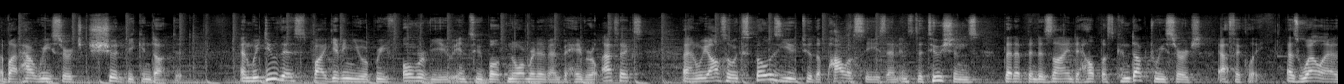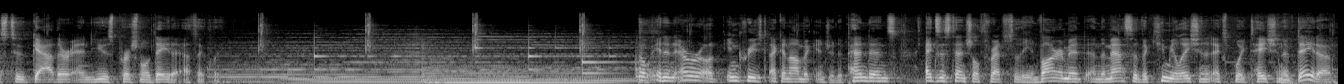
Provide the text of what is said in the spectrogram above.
about how research should be conducted. And we do this by giving you a brief overview into both normative and behavioral ethics, and we also expose you to the policies and institutions that have been designed to help us conduct research ethically, as well as to gather and use personal data ethically. So in an era of increased economic interdependence, existential threats to the environment, and the massive accumulation and exploitation of data,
